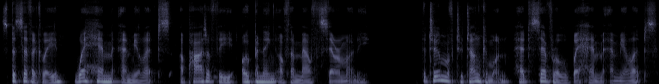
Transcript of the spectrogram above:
Specifically, Wehem amulets are part of the opening of the mouth ceremony. The tomb of Tutankhamun had several Wehem amulets,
